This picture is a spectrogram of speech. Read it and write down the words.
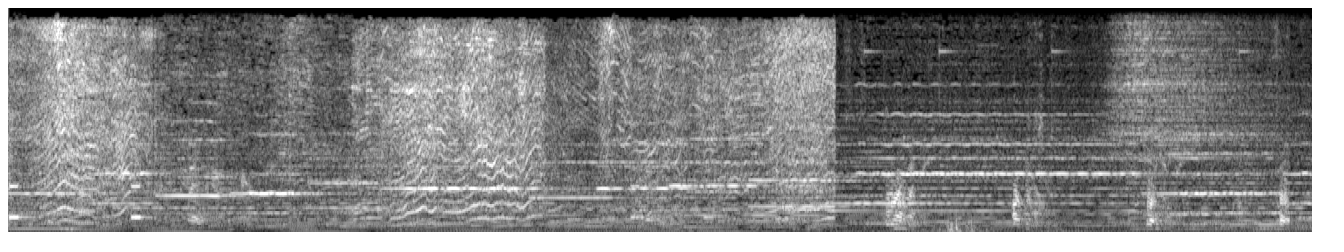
Really? Or no? Or?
